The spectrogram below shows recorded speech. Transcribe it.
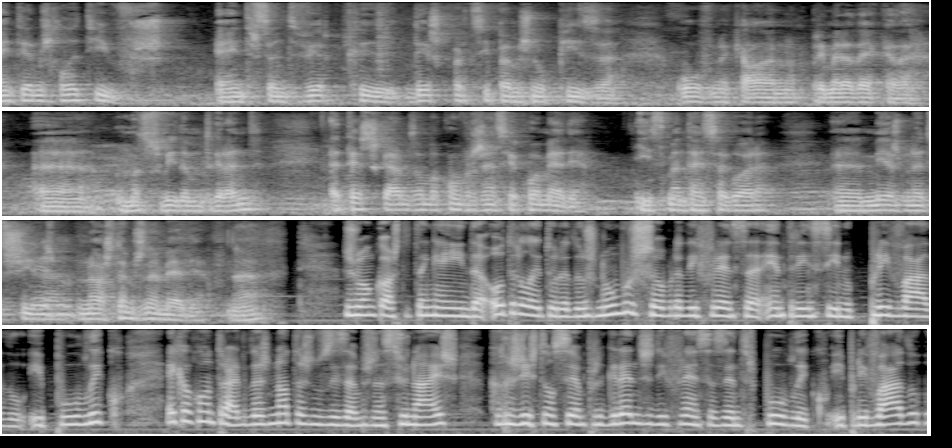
Em termos relativos, é interessante ver que desde que participamos no PISA houve naquela na primeira década uma subida muito grande até chegarmos a uma convergência com a média. E isso mantém-se agora, mesmo na descida, mesmo. nós estamos na média. Não é? João Costa tem ainda outra leitura dos números sobre a diferença entre ensino privado e público. É que, ao contrário das notas nos exames nacionais, que registram sempre grandes diferenças entre público e privado,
